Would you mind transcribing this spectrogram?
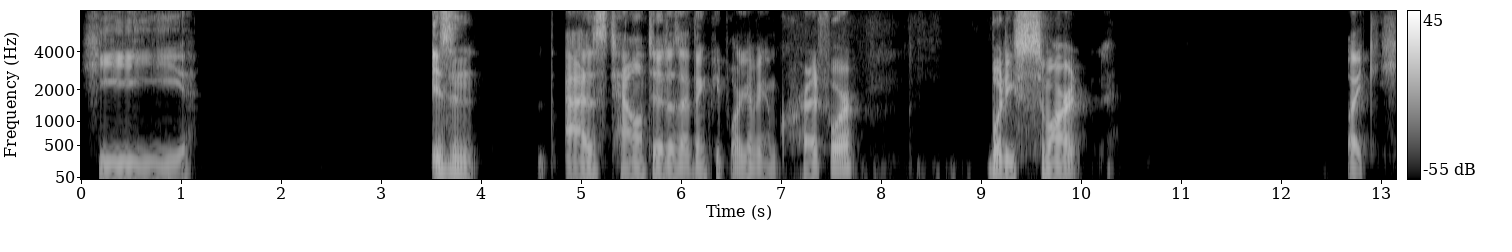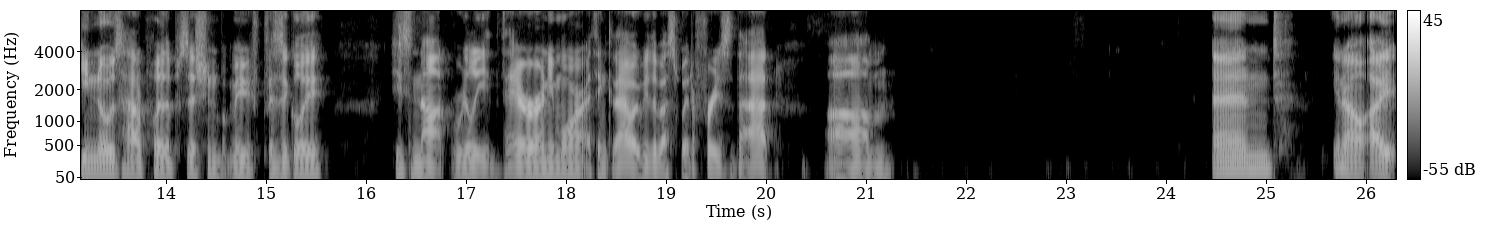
He isn't as talented as I think people are giving him credit for, but he's smart. Like, he knows how to play the position, but maybe physically he's not really there anymore. I think that would be the best way to phrase that. Um, and you know, I,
